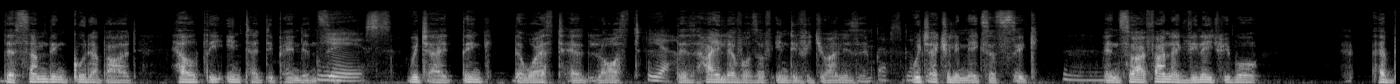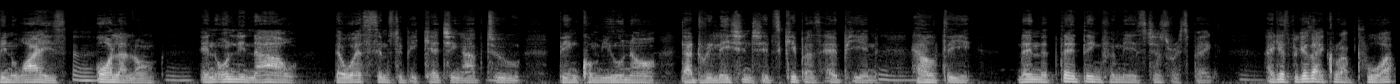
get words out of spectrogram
there's something good about healthy interdependency yes. which I think the West had lost. Yeah. There's high levels of individualism, Absolutely. which actually makes us sick. Mm. And so I find like village people have been wise mm. all along. Mm. And only now the West seems to be catching up to being communal, that relationships keep us happy and healthy. Then the third thing for me is just respect. I guess because I grew up poor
